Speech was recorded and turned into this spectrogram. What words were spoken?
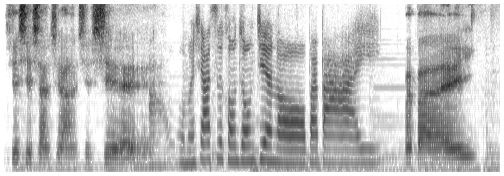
谢谢香香，谢谢，好，我们下次空中见喽，拜拜。拜拜。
